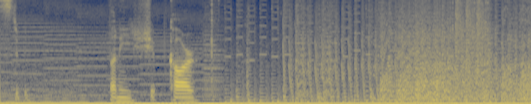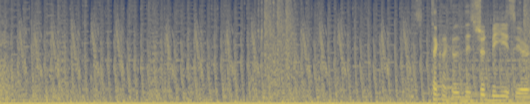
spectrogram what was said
Stupid bunny ship car. Technically, this should be easier.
